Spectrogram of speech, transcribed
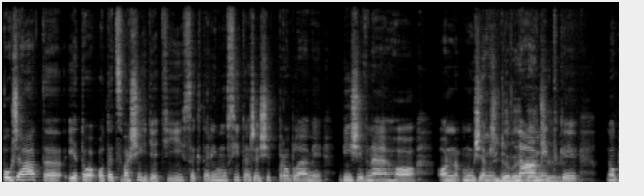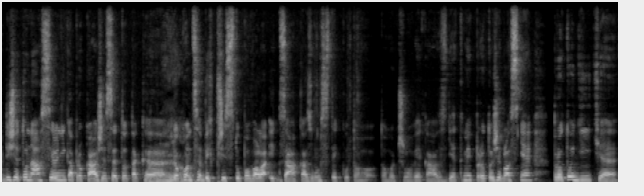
pořád eh, je to otec vašich dětí, se kterým musíte řešit problémy výživného, on může mít Přídavé námitky. Péče No, když je to násilník a prokáže se to, tak, tak ne, dokonce ale... bych přistupovala i k zákazům styku toho, toho člověka s dětmi, protože vlastně pro to dítě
